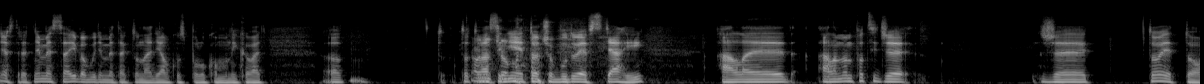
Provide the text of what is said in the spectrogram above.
Nestretneme sa, iba budeme takto na diálku spolu komunikovať. Toto asi nie je to, čo buduje vzťahy, ale, ale mám pocit, že, že to je to,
